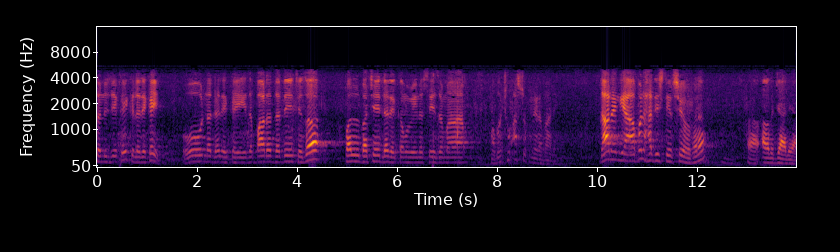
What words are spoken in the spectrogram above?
تنځي کوي کې لری کوي او نه لری کوي د پاره د دې چې زه خپل بچي لری کوم وینې سي زما په بچو اسوک مې را باندې دا رنګه ابل حدیث تیر شوی کنه او د جالیه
